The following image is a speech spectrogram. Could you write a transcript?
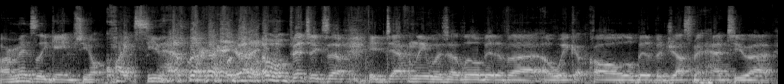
our men's league games, you don't quite see that level, right, right. level pitching. So it definitely was a little bit of a, a wake up call, a little bit of adjustment. Had to uh,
